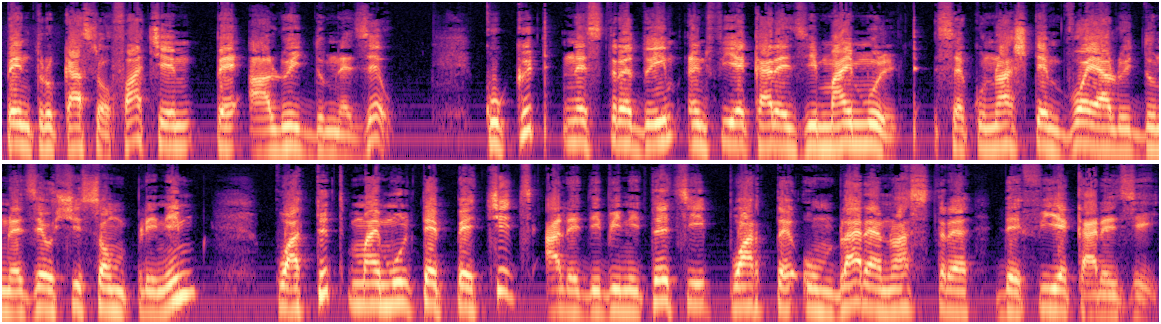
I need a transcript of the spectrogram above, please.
pentru ca să o facem pe a lui Dumnezeu. Cu cât ne străduim în fiecare zi mai mult să cunoaștem voia lui Dumnezeu și să o împlinim, cu atât mai multe peceți ale divinității poartă umblarea noastră de fiecare zi.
